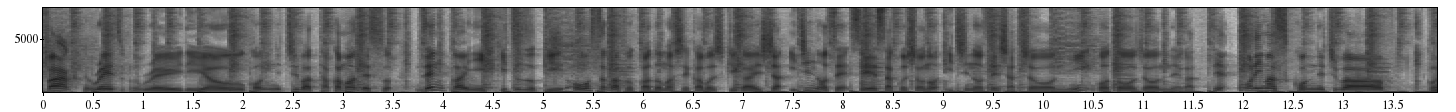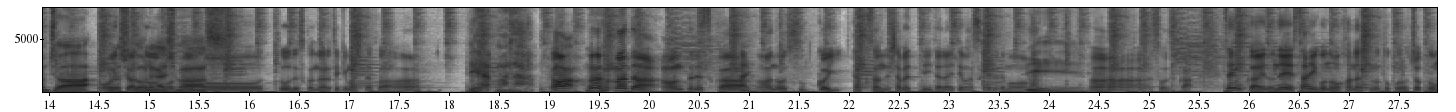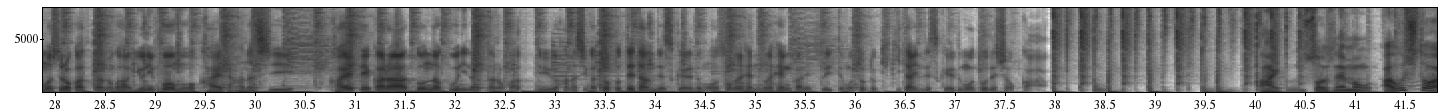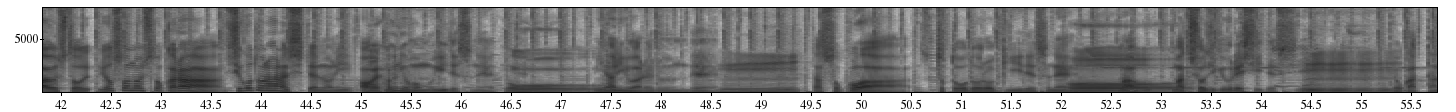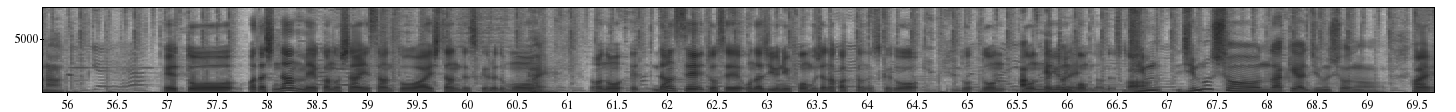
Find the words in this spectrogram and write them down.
ファクトレイズムラディオこんにちは高間です。前回に引き続き大阪府門真市株式会社一ノ瀬製作所の一ノ瀬社長にご登場願っております。こんにちは。こんにちは。よろしくお願いします。どうですか？慣れてきましたか？いや、まだ。あま まだ本当ですか、はい。あのすっごいたくさんで喋っていただいてますけれども。ああそうですか前回のね最後のお話のところちょっと面白かったのがユニフォームを変えた話。変えてからどんな風になったのかっていう話がちょっと出たんですけれどもその辺の変化についてもちょっと聞きたいんですけれどもどうでしょうか？はい。そうですね。もう、会う人会う人、よその人から仕事の話してるのに、あ、はいはいユニフォームいいですね。おおみんなに言われるんで、んだそこはちょっと驚きですね。まあ、まあ、正直嬉しいですし、うんうんうんうんよかったなと。えっ、と私何名かの社員さんとお会いしたんですけれども、はい。あのえ男性、女性同じユニフォームじゃなかったんですけどどどんあどんなえっとねユニフォームなんですか、事務事務所だけは事務所のはい、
